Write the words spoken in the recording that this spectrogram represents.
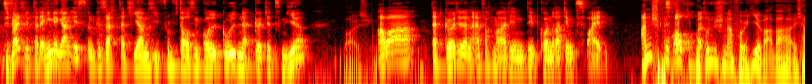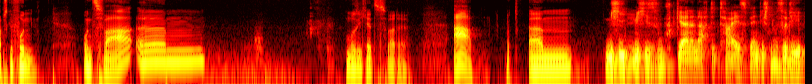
Also ich weiß nicht, ob er da hingegangen ist und gesagt hat, hier haben sie 5000 Goldgulden, das gehört jetzt mir. Weiß ich nicht. Aber das gehörte dann einfach mal dem, dem Konrad dem Zweiten. Anspruch auf die burgundische also, Nachfolger. Hier, war, war, ich hab's gefunden. Und zwar, ähm, muss ich jetzt, warte. Ah, ähm, Michi, nee. Michi sucht gerne nach Details, während ich nur so die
